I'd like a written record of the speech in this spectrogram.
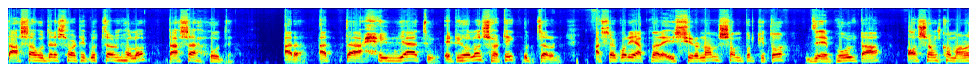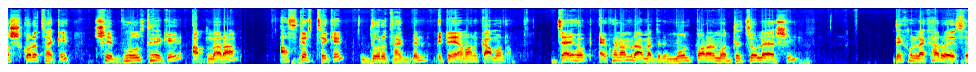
তাসাহুদের সঠিক উচ্চারণ হলো তাসাহুদ আর আত্মা হেয়াতু এটি হলো সঠিক উচ্চারণ। আশা করি আপনারা এই শিরোনাম সম্পর্কিত যে ভুলটা অসংখ্য মানুষ করে থাকে, সে ভুল থেকে আপনারা আজকের থেকে দূরে থাকবেন। এটাই আমার কামনা। যাই হোক, এখন আমরা আমাদের মূল পড়ার মধ্যে চলে আসি। দেখুন লেখা রয়েছে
